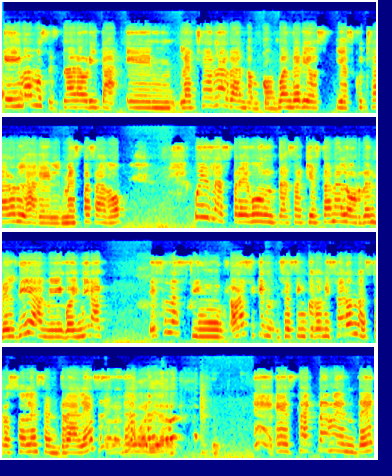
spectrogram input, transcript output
que íbamos a estar ahorita en la charla random con Juan de Dios y escucharon la del mes pasado, pues las preguntas aquí están al orden del día, amigo. Y mira, es una ahora sí que se sincronizaron nuestros soles centrales. Para no variar. Exactamente.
